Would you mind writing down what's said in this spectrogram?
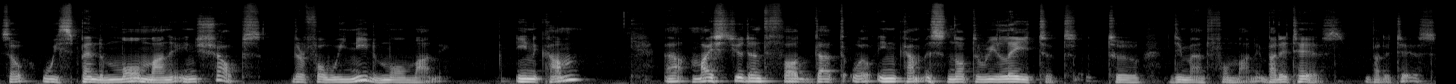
So we spend more money in shops Therefore, we need more money. Income. Uh, my student thought that, well, income is not related to demand for money, but it is. But it is.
